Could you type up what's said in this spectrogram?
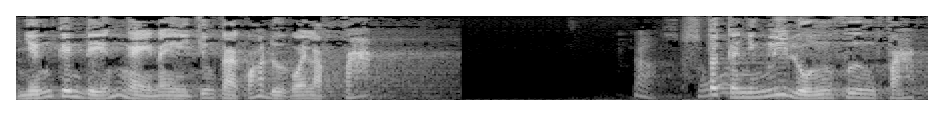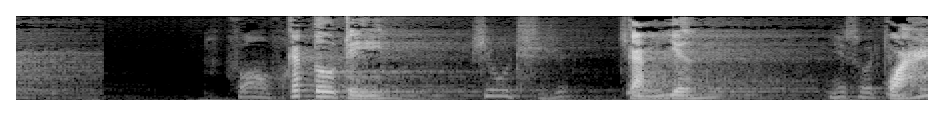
Những kinh điển ngày nay chúng ta có được gọi là Pháp. Tất cả những lý luận phương pháp, Cách tu trì Cảnh giới, Quả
